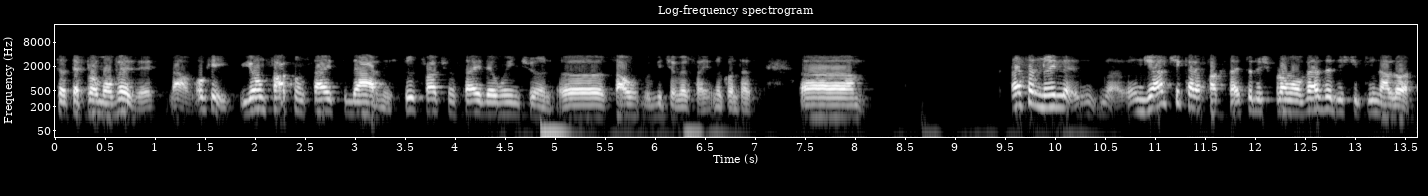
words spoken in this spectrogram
să te promoveze, da, ok, eu îmi fac un site de Arnis, tu îți faci un site de Wing Chun uh, sau viceversa, nu contează. Uh, Asta noi, le- în general, cei care fac site-uri își promovează disciplina lor.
